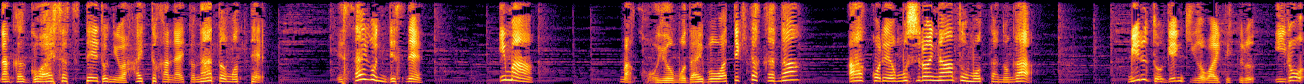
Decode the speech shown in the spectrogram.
なんかご挨拶程度には入っとかないとなと思って。え、最後にですね、今、まあ、紅葉もだいぶ終わってきたかな？あ、これ面白いなと思ったのが、見ると元気が湧いてくる、色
